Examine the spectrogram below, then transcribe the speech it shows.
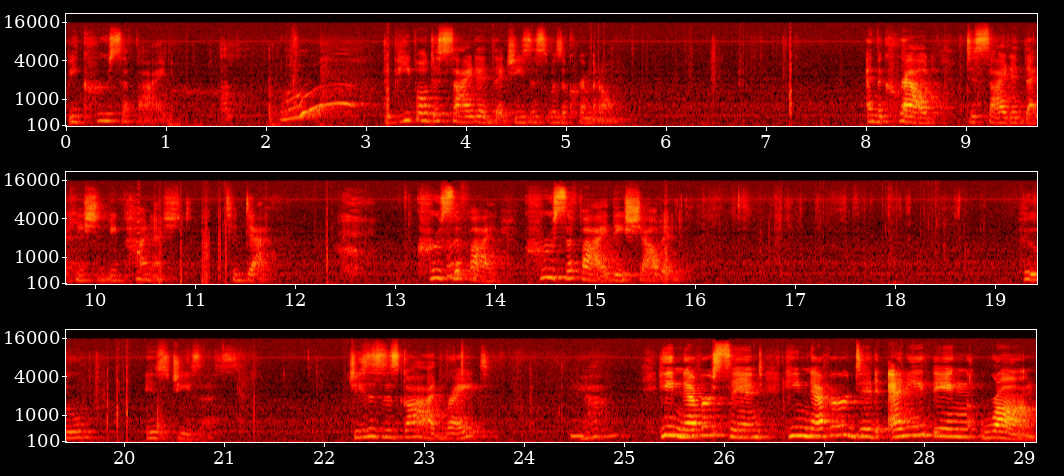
be crucified. The people decided that Jesus was a criminal. And the crowd decided that he should be punished to death. Crucify, crucify, they shouted. Who is Jesus? Jesus is God, right? Mm-hmm. Yeah. He never sinned. He never did anything wrong.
